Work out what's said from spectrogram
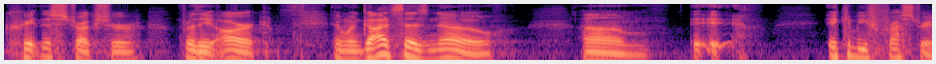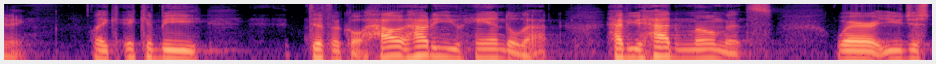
create this structure for the ark. And when God says no, um, it, it can be frustrating. Like, it can be difficult. How, how do you handle that? Have you had moments where you just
